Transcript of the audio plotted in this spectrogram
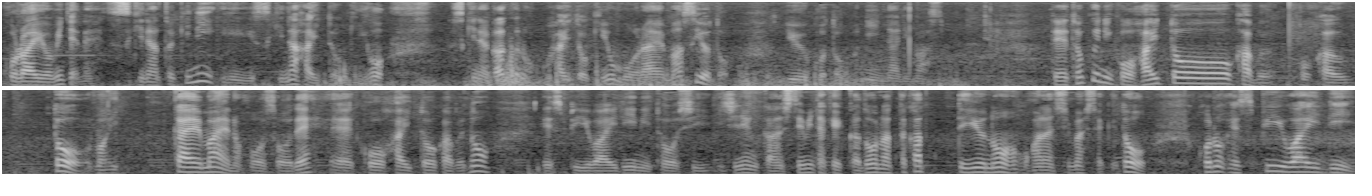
頃合いを見てね好きな時に好きな配当金を好きな額の配当金をもらえますよということになります。で特にこう配当株を買うと、まあ、1回前の放送で、えー、高配当株の SPYD に投資1年間してみた結果どうなったかっていうのをお話ししましたけどこの SPYD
